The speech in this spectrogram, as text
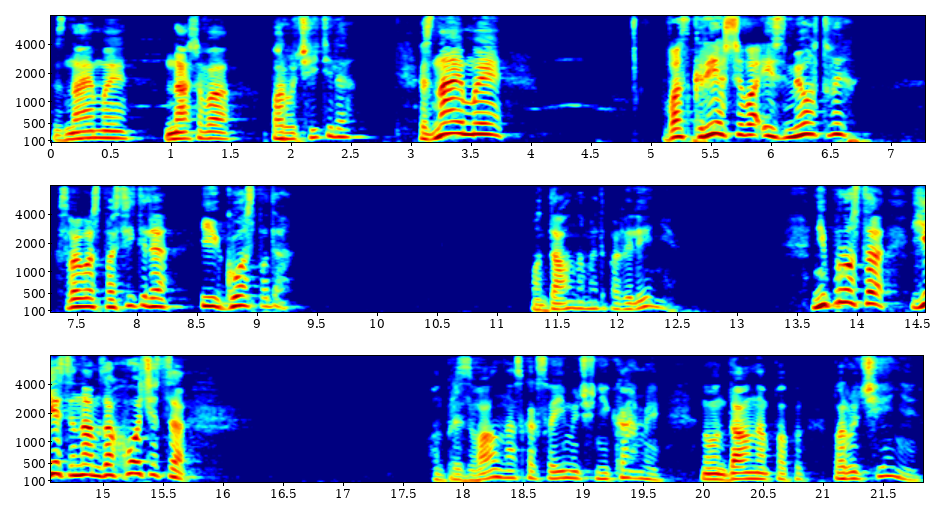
Знаем мы нашего поручителя, знаем мы воскресшего из мертвых своего Спасителя и Господа. Он дал нам это повеление. Не просто, если нам захочется, Он призвал нас как своими учениками, но Он дал нам поручение.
